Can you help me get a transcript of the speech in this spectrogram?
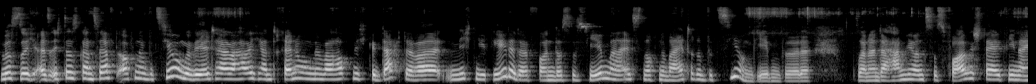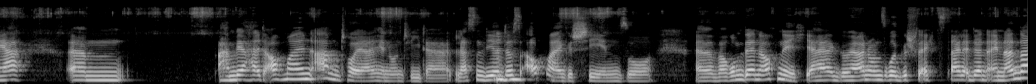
lustig, als ich das Konzept offene Beziehung gewählt habe, habe ich an Trennungen überhaupt nicht gedacht. Da war nicht die Rede davon, dass es jemals noch eine weitere Beziehung geben würde, sondern da haben wir uns das vorgestellt wie, naja, ähm, haben wir halt auch mal ein Abenteuer hin und wieder. Lassen wir mhm. das auch mal geschehen, so. Äh, warum denn auch nicht? Ja, gehören unsere Geschlechtsteile denn einander?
